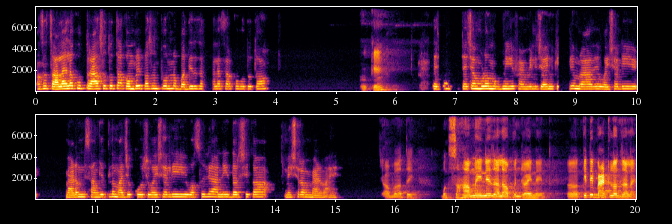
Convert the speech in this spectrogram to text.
असं चालायला खूप त्रास होत होता. कमरेपासून पूर्ण बधीर झाल्यासारखं होत होतं. ओके. त्याच्या त्याच्यामुळं मग मी ही फॅमिली जॉईन केली. मला हे वैशाली मॅडमनी सांगितलं. माझे कोच वैशाली वसुले आणि दर्शिका मेश्राम मॅडम आहे. क्या बात आहे. मग सहा महिने झालं आपण जॉईन आहेत अं, किती बॅट लॉस झालाय?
